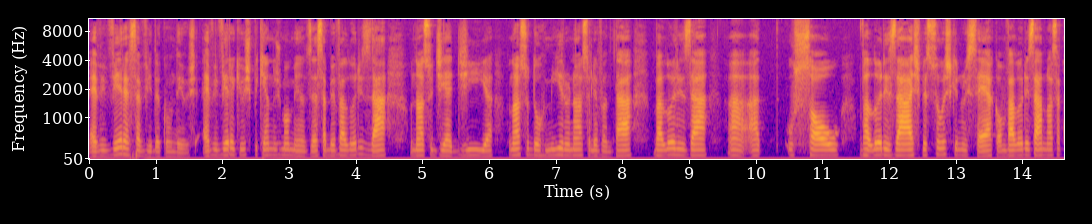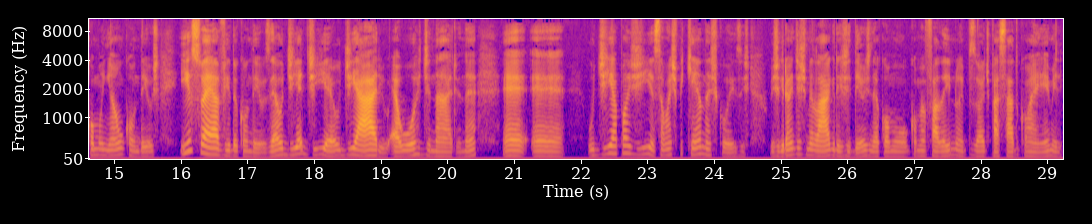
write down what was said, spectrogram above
É viver essa vida com Deus, é viver aqui os pequenos momentos, é saber valorizar o nosso dia a dia, o nosso dormir, o nosso levantar, valorizar a, a o sol, valorizar as pessoas que nos cercam, valorizar a nossa comunhão com Deus. Isso é a vida com Deus, é o dia a dia, é o diário, é o ordinário, né? É, é o dia após dia, são as pequenas coisas. Os grandes milagres de Deus, né? Como, como eu falei no episódio passado com a Emily,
